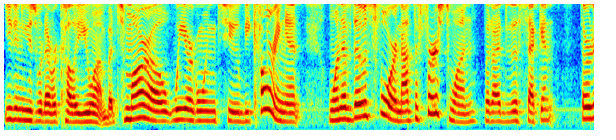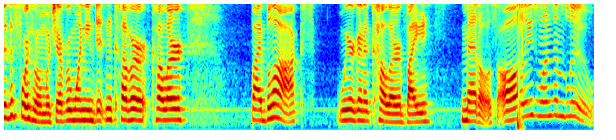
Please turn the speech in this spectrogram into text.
you can use whatever color you want. But tomorrow we are going to be coloring it one of those four, not the first one, but either the second, third, or the fourth one, whichever one you didn't cover color by blocks, we're going to color by metals. All these ones in blue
